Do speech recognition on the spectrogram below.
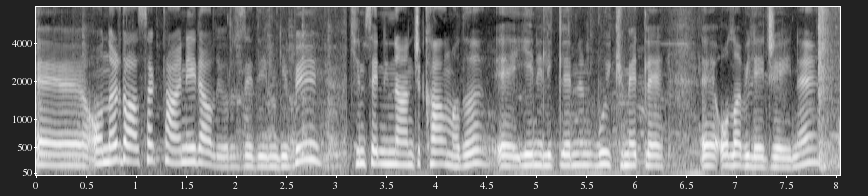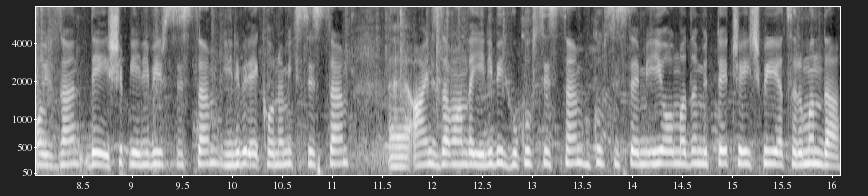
Ee, onları da alsak taneyle alıyoruz dediğim gibi. Kimsenin inancı kalmadı e, yeniliklerinin bu hükümetle e, olabileceğine. O yüzden değişip yeni bir sistem, yeni bir ekonomik sistem, e, aynı zamanda yeni bir hukuk sistem. Hukuk sistemi iyi olmadığı müddetçe hiçbir yatırımın da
